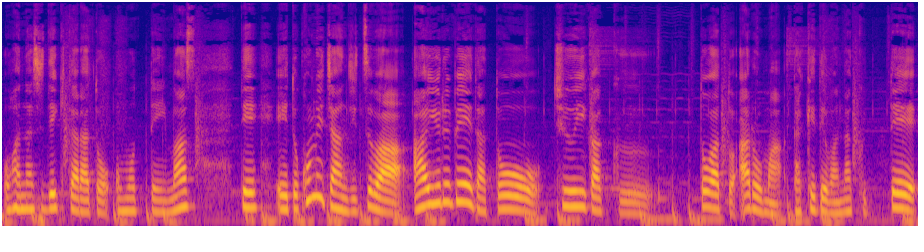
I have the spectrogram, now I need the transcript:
お話できたらと思っています。で、えーと、コメちゃん実はアーユルベーダと中医学とあとアロマだけではなくって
